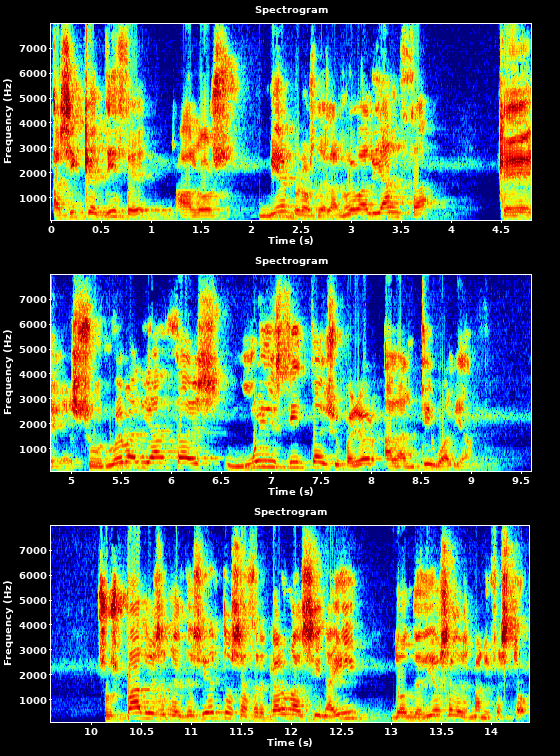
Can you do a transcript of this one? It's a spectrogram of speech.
Así que dice a los miembros de la nueva alianza que su nueva alianza es muy distinta y superior a la antigua alianza. Sus padres en el desierto se acercaron al Sinaí donde Dios se les manifestó.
